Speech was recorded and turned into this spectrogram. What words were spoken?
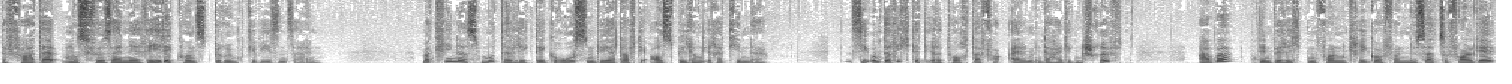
der Vater muss für seine Redekunst berühmt gewesen sein. Makrinas Mutter legte großen Wert auf die Ausbildung ihrer Kinder. Sie unterrichtet ihre Tochter vor allem in der Heiligen Schrift, aber, den Berichten von Gregor von Nyssa zufolge,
